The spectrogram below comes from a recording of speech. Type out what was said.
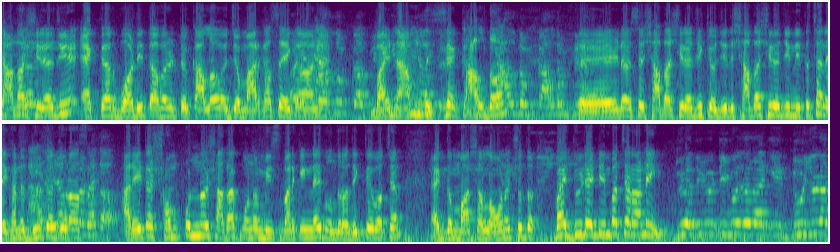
সাদা সিরাজি। একটার বডিতে আবার একটু কালো যে মার্ক আছে এই কারণে ভাই নাম দিচ্ছে কালদম। এটা হচ্ছে সাদা সিরাজি কেউ যদি সাদা সিরাজি নিতে চান এখানে দুইটা জোড়া আছে। আর এটা সম্পূর্ণ সাদা কোনো মিস মার্কিং নাই বন্ধুরা দেখতে পাচ্ছেন একদম মাশাল্লাহ অনেক সুন্দর। ভাই দুইটাই ডিম বাচ্চা রানিং দুই জোড়া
